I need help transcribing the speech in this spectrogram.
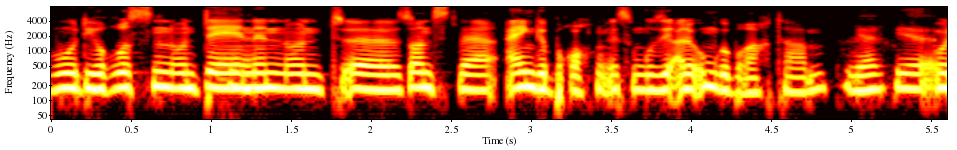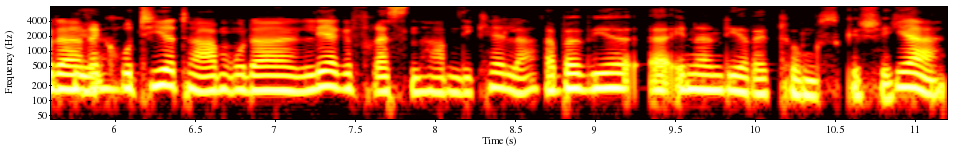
wo die Russen und Dänen ja. und äh, sonst wer eingebrochen ist und wo sie alle umgebracht haben. Ja, wir, oder wir, rekrutiert haben oder leer gefressen haben, die Keller. Aber wir erinnern die Rettungsgeschichte. Ja,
